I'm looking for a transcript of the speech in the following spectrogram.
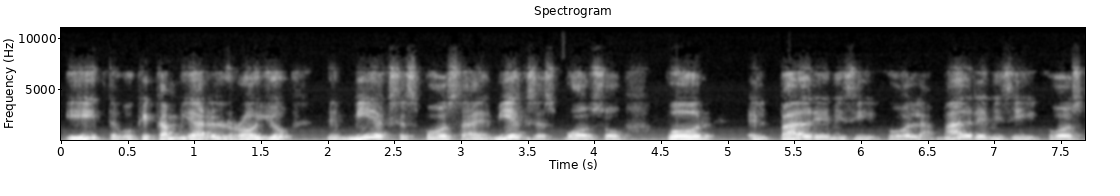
y tengo que cambiar el rollo de mi ex esposa, de mi ex esposo por el padre de mis hijos, la madre de mis hijos,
